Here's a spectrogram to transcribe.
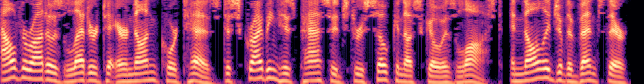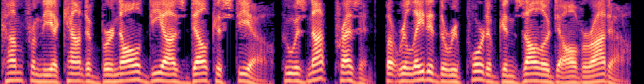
Alvarado's letter to Hernán Cortés describing his passage through Soconusco is lost, and knowledge of events there come from the account of Bernal Díaz del Castillo, who was not present, but related the report of Gonzalo de Alvarado.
